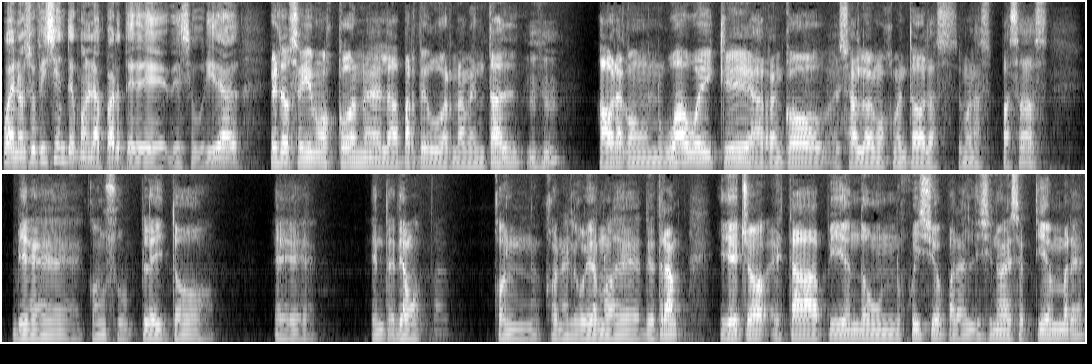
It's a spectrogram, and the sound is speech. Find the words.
Bueno, suficiente con la parte de, de seguridad. Pero seguimos con eh, la parte gubernamental. Ahora con Huawei, que arrancó, ya lo hemos comentado las semanas pasadas, viene con su pleito, eh, digamos, con, el gobierno de Trump, y de hecho está pidiendo un juicio para el 19 de septiembre,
